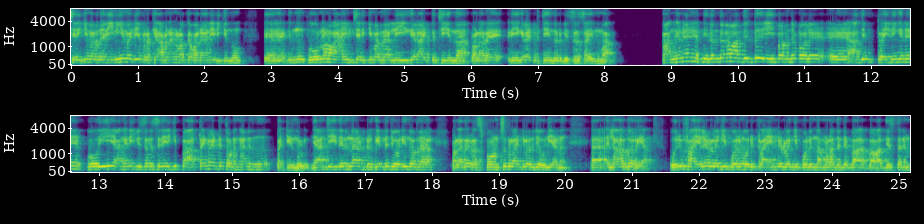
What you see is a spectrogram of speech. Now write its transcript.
ശരിക്കും പറഞ്ഞാൽ ഇനിയും വലിയ പ്രഖ്യാപനങ്ങളൊക്കെ വരാനിരിക്കുന്നു. ഇന്ന് പൂർണമായും ശരിക്കും പറഞ്ഞാൽ ലീഗലായിട്ട് ചെയ്യുന്ന വളരെ ലീഗലായിട്ട് ചെയ്യുന്ന ഒരു ബിസിനസ്സായി ഇന്ന് മാറും. അപ്പൊ അങ്ങനെ നിരന്തരം ആദ്യത്തെ ഈ പറഞ്ഞ പോലെ ആദ്യം ട്രെയിനിങ്ങിന് പോയി അങ്ങനെ ഈ ബിസിനസ്സിൽ എനിക്ക് പാർട്ട് ടൈം ആയിട്ട് തുടങ്ങാൻ ഇന്ന് പറ്റിയിരുന്നുള്ളൂ. ഞാൻ ചെയ്തിരുന്ന അഡ്വക്കേറ്റിന്റെ ജോലി എന്ന് പറഞ്ഞാൽ വളരെ റെസ്പോൺസിബിൾ ആയിട്ടുള്ള ഒരു ജോലിയാണ് എല്ലാവർക്കും അറിയാം. ഒരു ഫയൽ ഉള്ളെങ്കിൽ പോലും ഒരു ക്ലയന്റ് ഉള്ളെങ്കിൽ പോലും നമ്മൾ അതിന്റെ ബാധ്യസ്ഥനും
